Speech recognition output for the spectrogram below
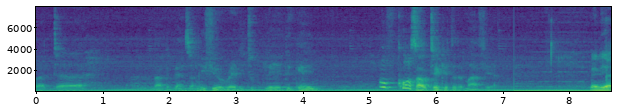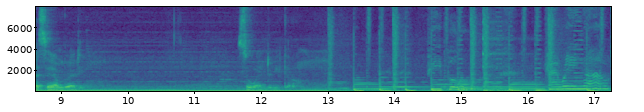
but uh, that depends on if you're ready to play the game. Of course I'll take you to the mafia. Maybe I say I'm ready. So when do we go? People carrying out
